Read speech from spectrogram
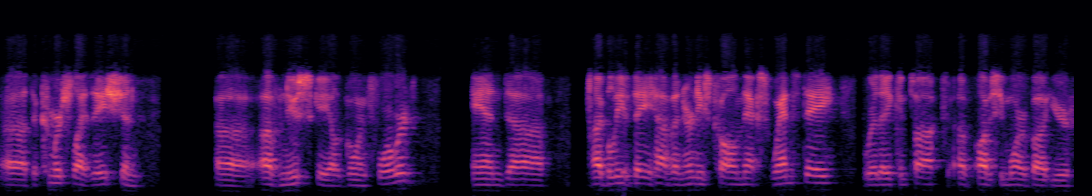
the commercialization of NuScale going forward. And uh I believe they have an earnings call next Wednesday where they can talk obviously more about your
